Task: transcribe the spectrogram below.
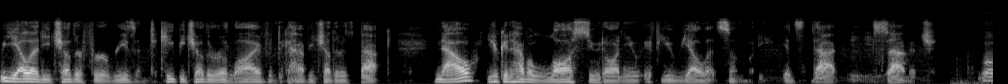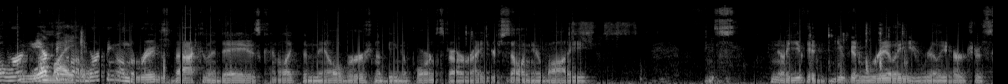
we yell at each other for a reason to keep each other alive and to have each other's back now you can have a lawsuit on you if you yell at somebody it's that savage Well, work, working, like- on, working on the rigs back in the day is kind of like the male version of being a porn star, right? You're selling your body. It's, you know, you could you could really really hurt yourself.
